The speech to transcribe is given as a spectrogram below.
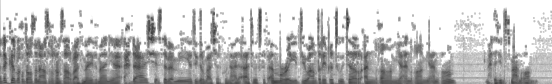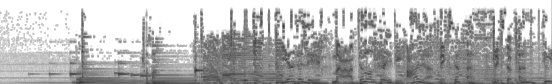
أذكر رقم تواصلنا على صفر خمسة أربعة ثمانية ثمانية أحداش سبعمية. وتقدر بعد تشاركونا على at Mix FM Radio عن طريق تويتر. أنغام يا أنغام يا أنغام. محتاجين نسمع أنغام. الله. يا ذا الليل مع عبد الله الفريدي على Mix FM. Mix FM هي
